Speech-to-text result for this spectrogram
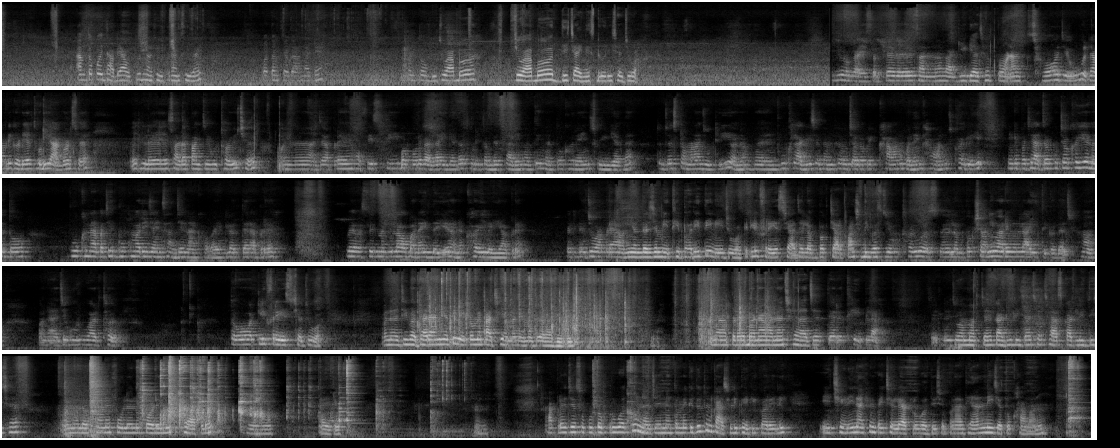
આમ તો કોઈ ધાબે આવતું જ નથી ઉત્તરાયણ સિવાય, પતંગ ચગાવવા માટે. પણ તો બીજું આ બ, જો આ બધી ચાઇનીઝ દોરી છે, જુઓ. જો અત્યારે સાંજના વાગી ગયા છે પોણા છ જેવું, એટલે આપણી ઘડિયાળ થોડી આગળ છે. એટલે સાડા પાંચ જેવું થયું છે. અને આજે આપણે ઓફિસથી બપોરે વહેલા આવી ગયા હતા, થોડી તબિયત સારી નહોતી ને તો ઘરે આવીને સૂઈ ગયા હતા. તો જસ્ટ હમણાં જ ઉઠી અને ભૂખ લાગી છે તેમ થયું ચલો કંઈક ખાવાનું બનાવીને ખાવાનું જ ખાઈ લઈએ. કેમ કે પછી આચળ કૂચળ ખાઈએ ને તો ભૂખ ના, પછી ભૂખ મરી જાય સાંજે ના ખવાય. એટલે અત્યારે આપણે વ્યવસ્થિત મજુલાઓ બનાવી દઈએ અને ખાઈ લઈએ આપણે. એટલે જો આપણે આની અંદર જે મેથી ભરી હતી ને એ જુઓ, કેટલી ફ્રેશ છે. આજે લગભગ ચાર પાંચ દિવસ જેવું થયું હશે. લગભગ શનિવારે હું લાવી હતી કદાચ. હા. અને આજે ગુરુવાર થયો. તો આટલી ફ્રેશ છે, જુઓ. અને હજી વધારાની હતી ને, તો મેં પાછી એમાં એમ જ રવા દીધી. અને આપણે બનાવવાના છે આજે અત્યારે થેપલા. એટલે જો આ મરચાં કાઢી લીધા છે, છાશ કાઢી લીધી છે. અને લસણે ફૂલેલું પડેલું જ છે આપણે. આવી રહ્યું. આપણે જે સૂકું ટોપરું હતું ને, જે મેં તમને કીધું હતું ને કાચલી ભેગી કરેલી એ છીણી નાખ્યું ને પછી છેલ્લે આટલું વધ્યું છે પણ આ ધ્યાન નહીં જતું ખાવાનું.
